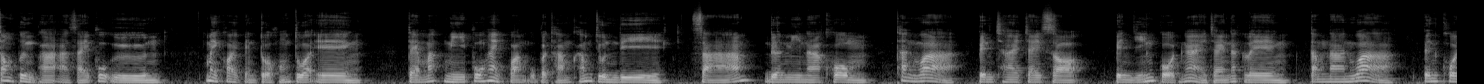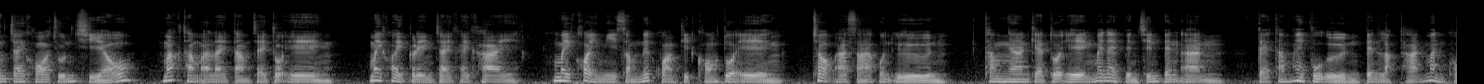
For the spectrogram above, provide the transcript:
ต้องพึ่งพาอาศัยผู้อื่น ไม่ค่อยเป็นตัวของตัวเอง แต่มักมีผู้ให้ความอุปถัมภ์ค้ำจุนดี 3. เดือนมีนาคม ท่านว่าเป็นชายใจเสาะเป็นหญิงโกรธง่ายใจนักเลง ตำนานว่า เป็นคนใจคอฉุนเฉียว มักทำอะไรตามใจตัวเอง ไม่ค่อยเกรงใจใครๆ ไม่ค่อยมีสำนึกความผิดของตัวเอง ชอบอาสาคนอื่นทำงานแก่ตัวเองไม่ได้เป็นชิ้นเป็นอัน แต่ทำให้ผู้อื่นเป็นหลักฐานมั่นค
